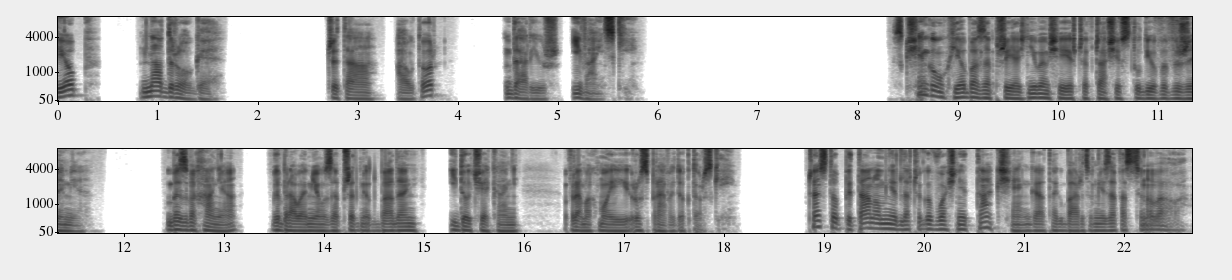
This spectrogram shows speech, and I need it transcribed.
Hiob na drogę. Czyta autor Dariusz Iwański. Z księgą Hioba zaprzyjaźniłem się jeszcze w czasie studiów w Rzymie. Bez wahania wybrałem ją za przedmiot badań i dociekań w ramach mojej rozprawy doktorskiej. Często pytano mnie, dlaczego właśnie ta księga tak bardzo mnie zafascynowała.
